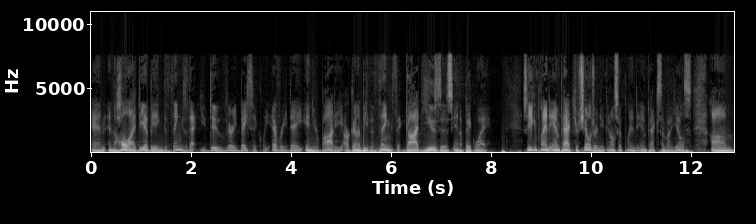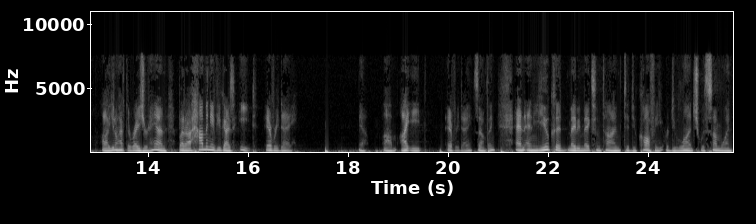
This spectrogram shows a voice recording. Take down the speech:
And, and the whole idea being the things that you do very basically every day in your body are going to be the things that God uses in a big way. So you can plan to impact your children. You can also plan to impact somebody else. Um, uh, you don't have to raise your hand, but uh, how many of you guys eat every day? Yeah, um, I eat every day something, and and you could maybe make some time to do coffee or do lunch with someone,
